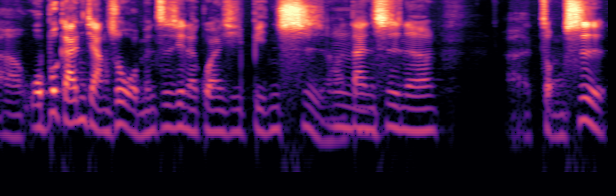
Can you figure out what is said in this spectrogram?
呃，我不敢讲说我们之间的关系冰释啊，但是呢，呃，总是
